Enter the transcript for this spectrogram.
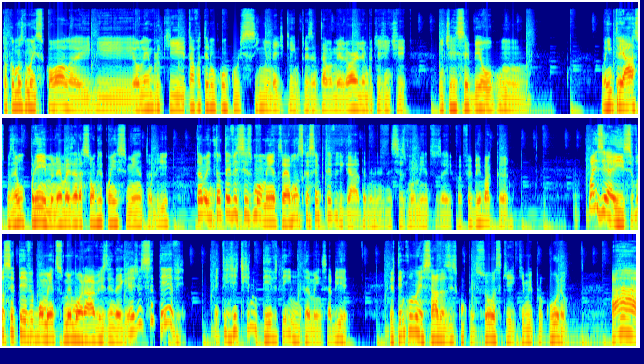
tocamos numa escola e, e eu lembro que estava tendo um concursinho né, de quem apresentava melhor. Eu lembro que a gente, a gente recebeu um, entre aspas, é um prêmio, né, mas era só um reconhecimento ali. Então, então teve esses momentos, a música sempre teve ligada né, nesses momentos aí, foi, foi, bem bacana. Mas e aí, se você teve momentos memoráveis dentro da igreja, você teve. Mas tem gente que não teve, tem um também, sabia? Eu tenho conversado às vezes com pessoas que, que me procuram. Ah,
